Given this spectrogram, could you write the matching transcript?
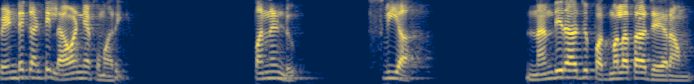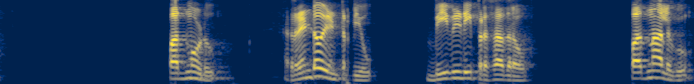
పెండెకంటి లావణ్యకుమారి. పన్నెండు స్వియా. నందిరాజు పద్మలతా జయరాం. పదమూడు. రెండో ఇంటర్వ్యూ బీవీడి ప్రసాదరావు. పద్నాలుగు.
